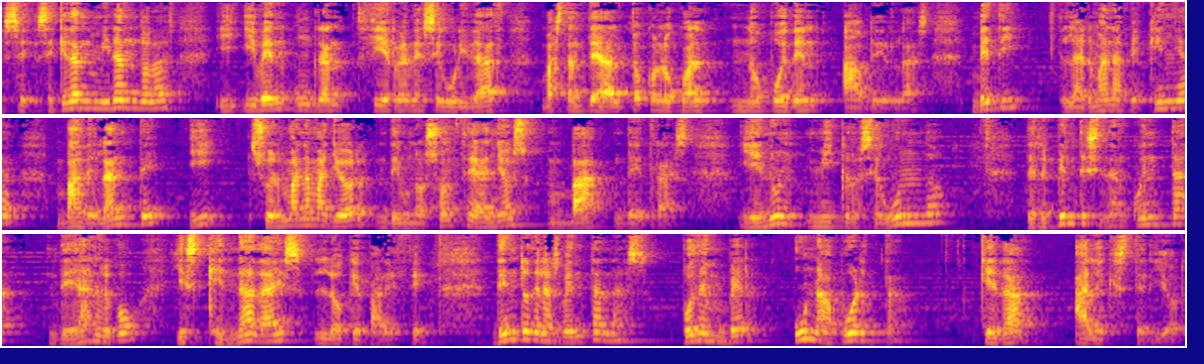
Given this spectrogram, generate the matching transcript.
se, quedan mirándolas y, y, ven un gran cierre de seguridad bastante alto, con lo cual no pueden abrirlas. Betty, la hermana pequeña, va adelante y su hermana mayor, de unos 11 años, va detrás. Y en un microsegundo, de repente se dan cuenta de algo y es que nada es lo que parece. Dentro de las ventanas pueden ver una puerta que da al exterior.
